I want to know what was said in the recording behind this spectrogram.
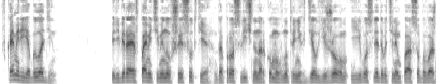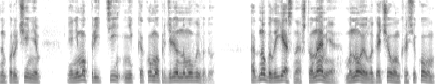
В камере я был один. Перебирая в памяти минувшие сутки, допрос лично наркому внутренних дел Ежовым и его следователям по особо важным поручениям, я не мог прийти ни к какому определенному выводу. Одно было ясно, что нами, мною, Логачевым, Красюковым,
